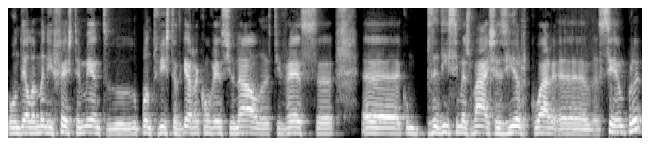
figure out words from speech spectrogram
onde ela manifestamente, do, do ponto de vista de guerra convencional, estivesse uh, com pesadíssimas baixas e a recuar sempre,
